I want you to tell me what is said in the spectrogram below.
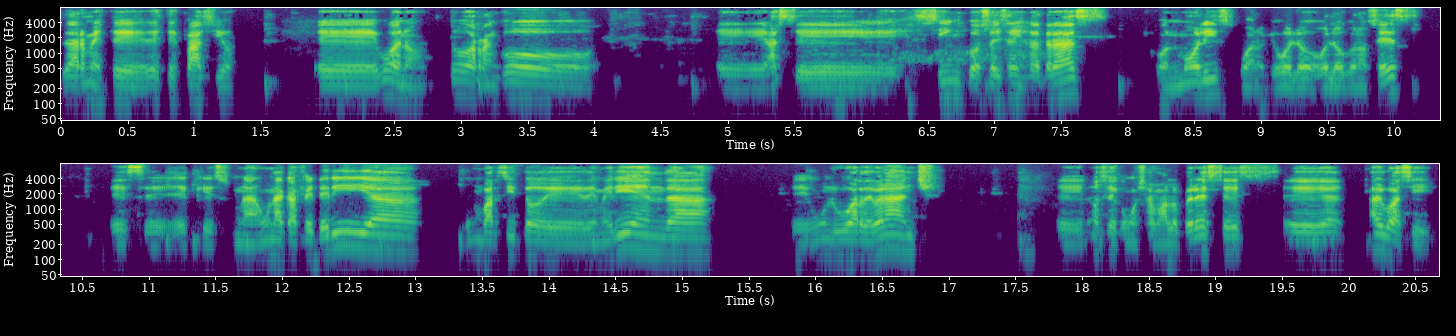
darme este, este espacio. Eh, bueno, todo arrancó hace cinco o seis años atrás con Molis, bueno, que vos lo, lo conocés es, eh, que es una, cafetería, un barcito de, merienda, eh, un lugar de brunch, eh, no sé cómo llamarlo, pero ese es algo así.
